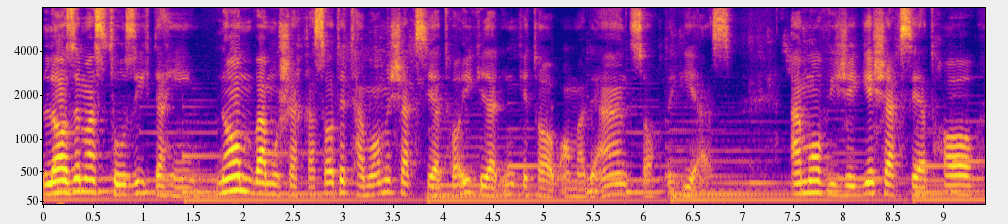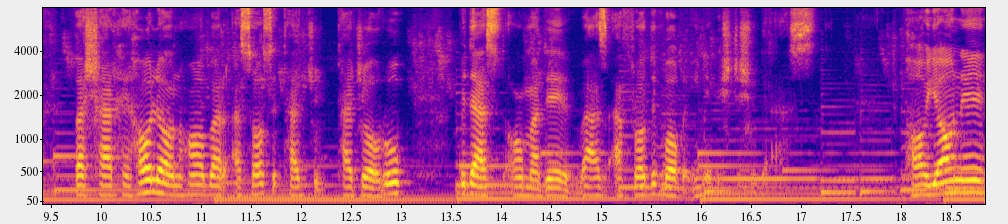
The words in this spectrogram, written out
لازم است توضیح دهیم. نام و مشخصات تمام شخصیت هایی که در این کتاب آمده اند ساختگی است. اما ویژگی شخصیت ها و شرح حال آنها بر اساس تجارب به دست آمده و از افراد واقعی نوشته شده است. پایان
